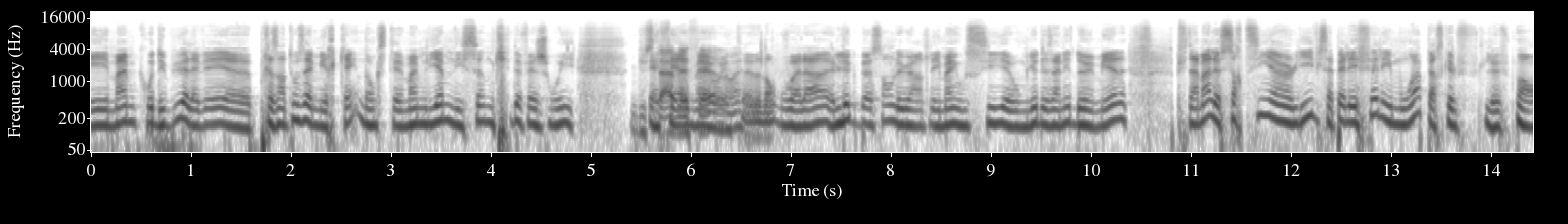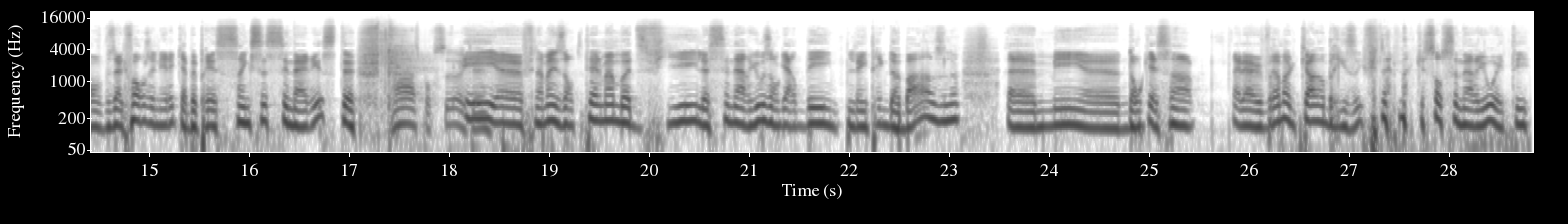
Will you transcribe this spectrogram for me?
Et même qu'au début, elle avait euh, présenté aux Américains. Donc, c'était même Liam Neeson qui devait jouer Gustave Eiffel, ouais. ouais. Donc voilà, Luc Besson l'a eu entre les mains aussi euh, au milieu des années 2000. Puis finalement, elle a sorti un livre qui s'appelle Eiffel et moi, parce que le, le- bon, vous allez au générique, il y a à peu près 5-6 scénaristes. Ah, c'est pour ça. Et euh, finalement, ils ont tellement modifié le scénario, ils ont gardé l'intrigue de base. là. Euh, mais euh, donc, elle sent. Elle a vraiment le cœur brisé, finalement, que son scénario a été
